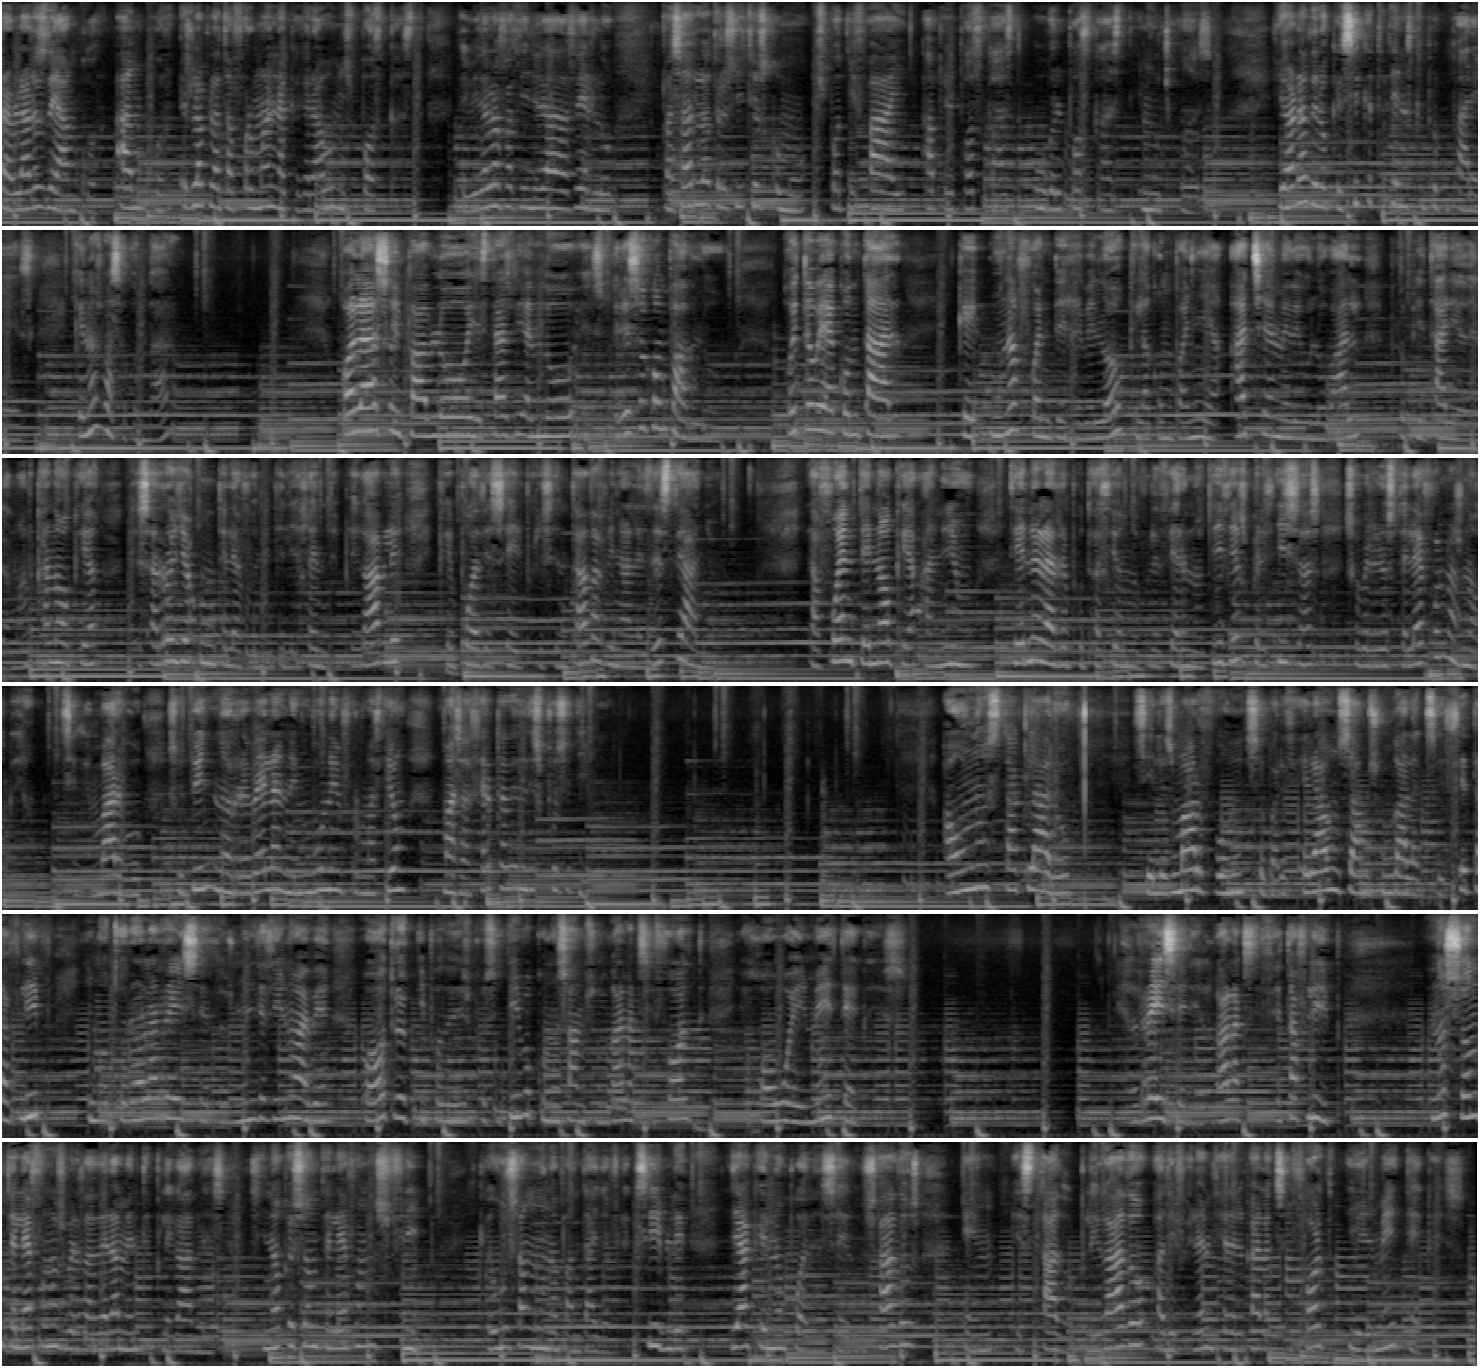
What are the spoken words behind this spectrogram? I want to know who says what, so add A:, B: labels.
A: de Anchor. Anchor es la plataforma en la que grabo mis podcasts. Debido a la facilidad de hacerlo y pasarlo a otros sitios como Spotify, Apple Podcast, Google Podcast y mucho más. Y ahora de lo que sí que te tienes que preocupar es, ¿qué nos vas a contar? Hola, soy Pablo y estás viendo Expreso con Pablo. Hoy te voy a contar que una fuente reveló que la compañía HMD Global, propietaria de la marca Nokia, desarrolla un teléfono inteligente plegable que puede ser presentado a finales de este año. La fuente Nokia New tiene la reputación de ofrecer noticias precisas sobre los teléfonos Nokia. Sin embargo, su tweet no revela ninguna información más acerca del dispositivo. Aún no está claro si el smartphone se parecerá a un Samsung Galaxy Z Flip y Motorola Racer 2019 o a otro tipo de dispositivo como Samsung Galaxy Fold y Huawei Mate X. El Racer y el Galaxy Z Flip no son teléfonos verdaderamente plegables, sino que son teléfonos flip que usan una pantalla flexible ya que no pueden ser usados en estado plegado a diferencia del Galaxy Fold y el Mate X.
